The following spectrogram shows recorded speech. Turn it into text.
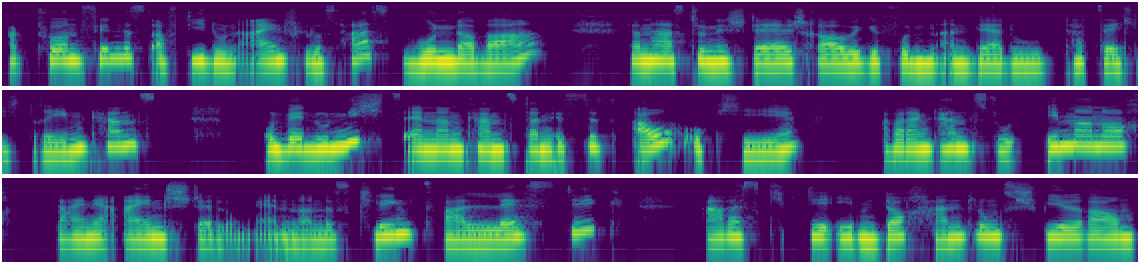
Faktoren findest, auf die du einen Einfluss hast, wunderbar, dann hast du eine Stellschraube gefunden, an der du tatsächlich drehen kannst. Und wenn du nichts ändern kannst, dann ist es auch okay, aber dann kannst du immer noch deine Einstellung ändern. Das klingt zwar lästig, aber es gibt dir eben doch Handlungsspielraum,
